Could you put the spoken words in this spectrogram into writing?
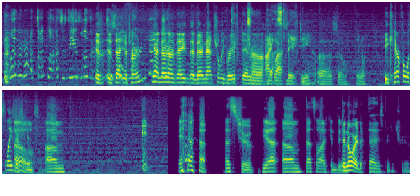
the lizard has sunglasses. These lizards. Is, is that your turn? Yeah, no, no, they they- they're naturally briefed in uh, eyeglass safety, uh, so you know, be careful with laser Oh, skins. um. Yeah, that's true. Yeah, um, that's all I can do. Denord, That is pretty true.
